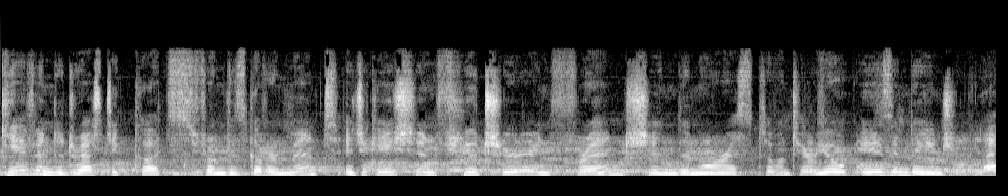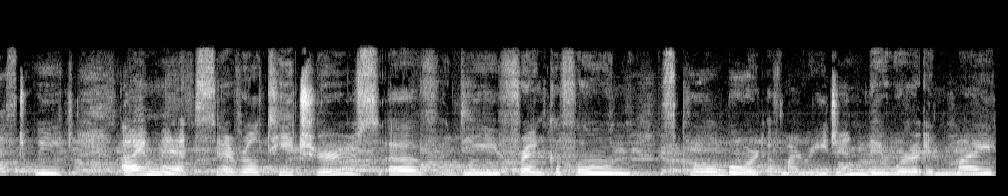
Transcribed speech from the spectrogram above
Given the drastic cuts from this government, education future in French in the northeast of Ontario is in danger. Last week, I met several teachers of the Francophone school board of my region. They were in my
